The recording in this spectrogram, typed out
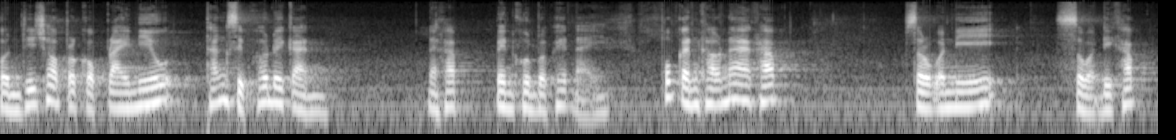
คนที่ชอบประกบปลายนิ้วทั้ง 10 เข้าด้วยกันนะครับเป็นคนประเภทไหน พบกันคราวหน้าครับสำหรับวันนี้ สวัสดีครับ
